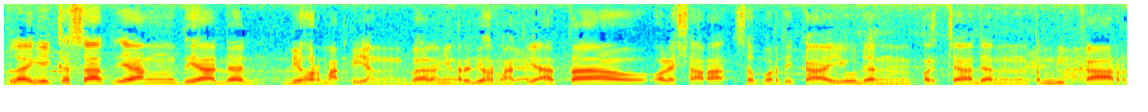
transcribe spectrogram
Lagi kesat yang tiada dihormati yang barang yang kada dihormati. Atau oleh syarat seperti kayu dan perca dan tembikar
